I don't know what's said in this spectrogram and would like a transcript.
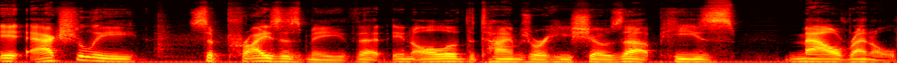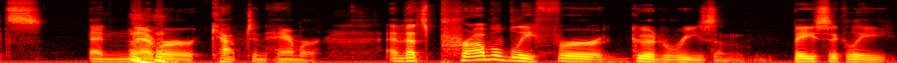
it actually surprises me that in all of the times where he shows up, he's Mal Reynolds and never Captain Hammer, and that's probably for good reason. Basically,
